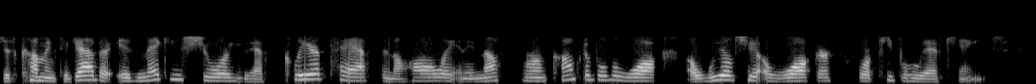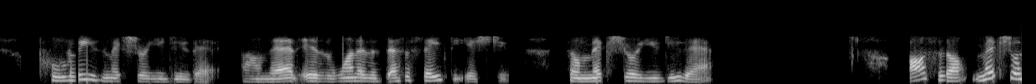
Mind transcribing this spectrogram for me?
just coming together, is making sure you have clear paths in the hallway and enough room comfortable to walk, a wheelchair, a walker, or people who have canes. Please make sure you do that. Um, that is one of the that's a safety issue. So make sure you do that. Also, make sure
